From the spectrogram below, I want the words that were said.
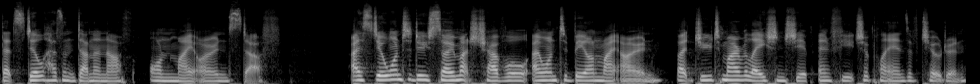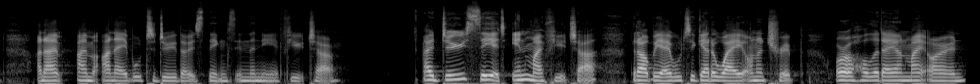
that still hasn't done enough on my own stuff. I still want to do so much travel. I want to be on my own, but due to my relationship and future plans of children, and I'm, I'm unable to do those things in the near future. I do see it in my future that I'll be able to get away on a trip or a holiday on my own,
